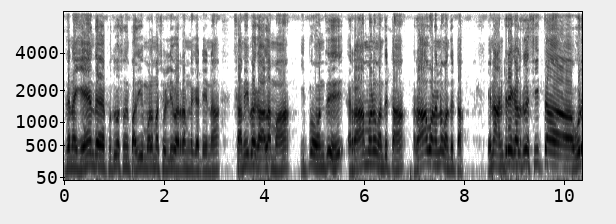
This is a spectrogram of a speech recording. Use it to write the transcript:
இதை நான் ஏன் இந்த புது வருஷம் பதிவு மூலமாக சொல்லி வர்றோம்னு கேட்டீங்கன்னா சமீப காலமாக இப்போ வந்து ராமனும் வந்துட்டான் ராவணனும் வந்துட்டான். ஏன்னா அன்றைய காலத்தில் சீதா ஒரு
